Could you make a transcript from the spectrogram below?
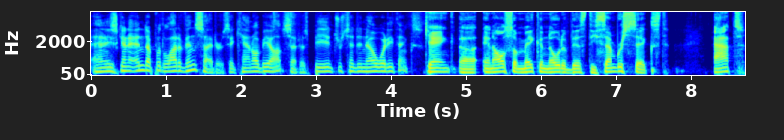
and he's going to end up with a lot of insiders. They can't all be outsiders. Be interested to know what he thinks. gang, uh, and also make a note of this December 6th at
